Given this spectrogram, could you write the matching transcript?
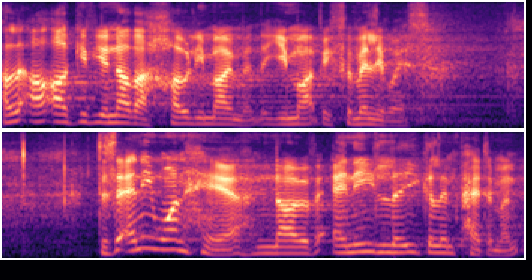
I'll, I'll give you another holy moment that you might be familiar with. Does anyone here know of any legal impediment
